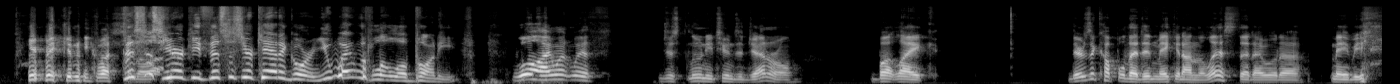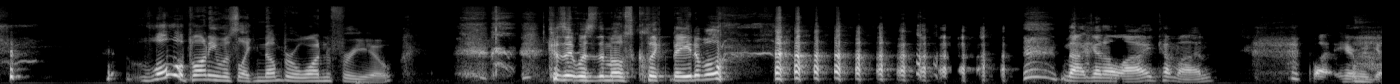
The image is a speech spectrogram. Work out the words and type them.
You're making me question. This is your this is your category. You went with Lola Bunny. Well, I went with just Looney Tunes in general, but like, there's a couple that didn't make it on the list that I would have maybe. Lola Bunny was like number one for you. because it was the most clickbaitable. Not gonna lie, come on. But here we go.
